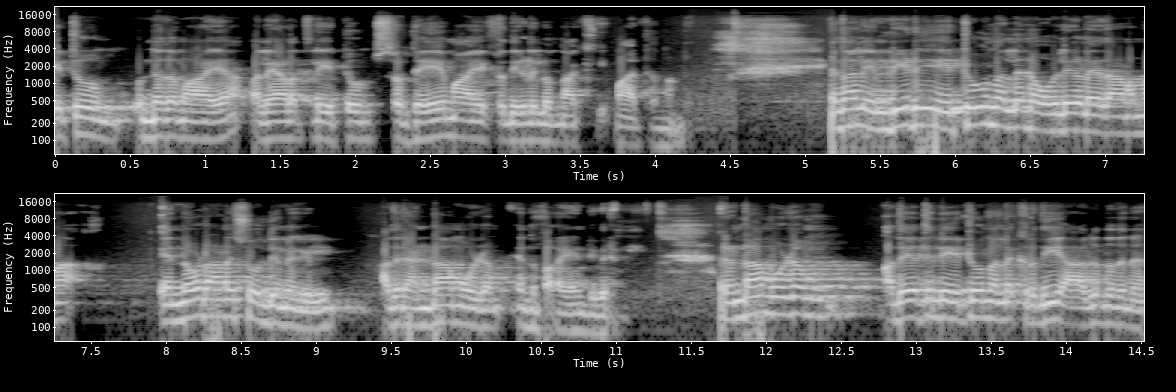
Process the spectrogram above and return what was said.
ഏറ്റവും ഉന്നതമായ മലയാളത്തിലെ ഏറ്റവും ശ്രദ്ധേയമായ കൃതികളിൽ ഒന്നാക്കി മാറ്റുന്നുണ്ട്. എന്നാൽ എം ഡിയുടെ ഏറ്റവും നല്ല നോവലുകൾ ഏതാണെന്ന എന്നോടാണ് ചോദ്യമെങ്കിൽ അത് രണ്ടാം എന്ന് പറയേണ്ടി വരും. രണ്ടാം ഊഴം അദ്ദേഹത്തിന്റെ ഏറ്റവും നല്ല കൃതിയാകുന്നതിന്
